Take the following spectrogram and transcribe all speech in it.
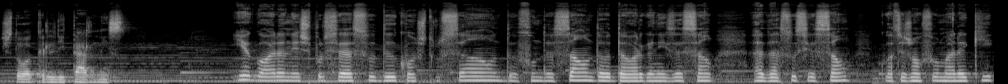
estou a acreditar nisso. E agora, neste processo de construção, de fundação da, da organização, da associação que vocês vão formar aqui,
